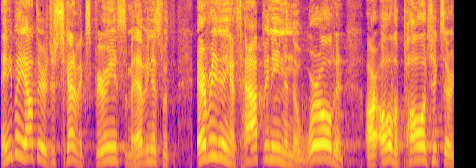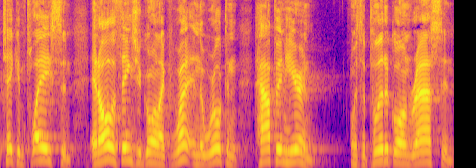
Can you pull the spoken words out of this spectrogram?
Anybody out there just kind of experienced some heaviness with everything that's happening in the world and are all the politics that are taking place and, and all the things you're going like, what in the world can happen here? And with the political unrest and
